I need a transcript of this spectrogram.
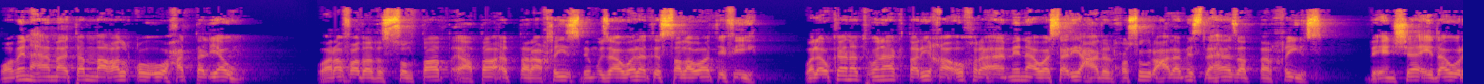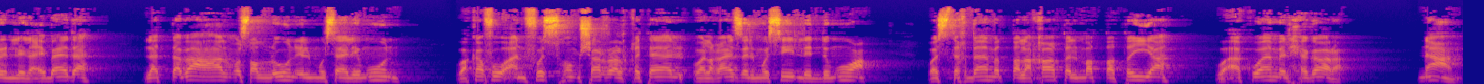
ومنها ما تم غلقه حتى اليوم. ورفضت السلطات إعطاء التراخيص بمزاولة الصلوات فيه. ولو كانت هناك طريقة أخرى آمنة وسريعة للحصول على مثل هذا الترخيص بإنشاء دور للعبادة لاتبعها المصلون المسالمون وكفوا أنفسهم شر القتال والغاز المسيل للدموع واستخدام الطلقات المطاطية وأكوام الحجارة. نعم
